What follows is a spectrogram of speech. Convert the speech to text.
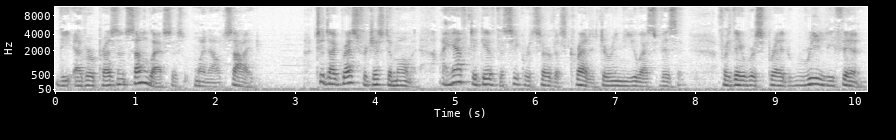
the ever present sunglasses when outside. To digress for just a moment, I have to give the Secret Service credit during the U.S. visit, for they were spread really thin.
